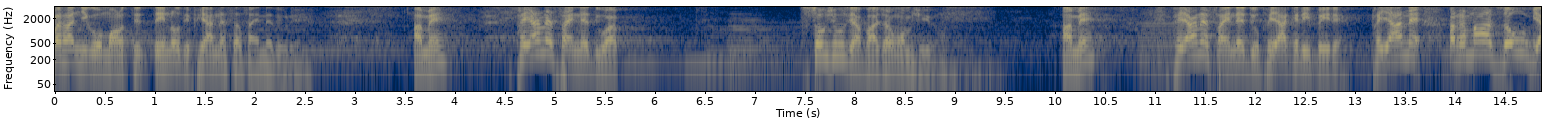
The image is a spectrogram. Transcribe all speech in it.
မထညီကိုမောင်တို့တင်တင်တို့ဒီဖះနဲ့ဆက်ဆိုင်တဲ့သူတွေအာမင်ဖះနဲ့ဆိုင်တဲ့သူကဆုံးရှုံးစရာဘာကြောင့်မှမရှိဘူးအာမင်ဖះနဲ့ဆိုင်တဲ့သူဖះဂရိပေးတယ်ဖះနဲ့ပထမဆုံးပြ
